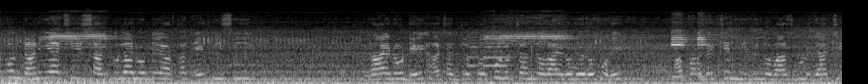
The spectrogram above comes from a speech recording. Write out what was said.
এখন দাঁড়িয়ে আছি সার্কুলার রোডে, অর্থাৎ এপিসি রায় রোডে, আচার্য প্রফুল্লচন্দ্র রায় রোডের ওপরে। আপনারা দেখছেন বিভিন্ন বাসগুলো যাচ্ছে,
